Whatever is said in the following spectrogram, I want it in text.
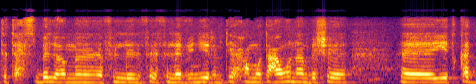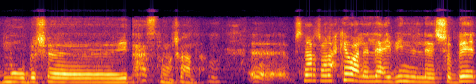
تتحسب لهم في في ال avenir نتاعهم وتعاونهم باش يتقدموا باش يتحسنوا إن شاء الله. باش نرجعوا نحكيو على اللاعبين الشبان،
